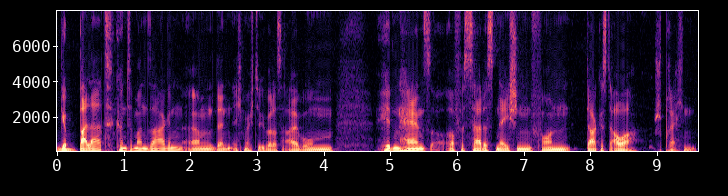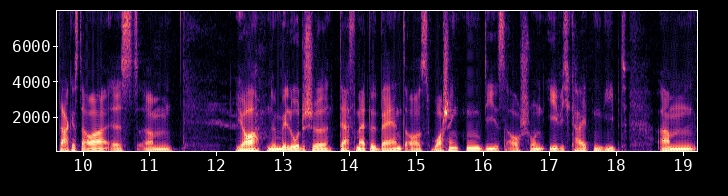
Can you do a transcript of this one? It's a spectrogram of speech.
geballert, könnte man sagen. Ähm, denn ich möchte über das Album Hidden Hands of a Saddest Nation von Darkest Hour sprechen. Darkest Hour ist ähm, ja eine melodische Death Metal Band aus Washington, die es auch schon Ewigkeiten gibt. Ähm,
